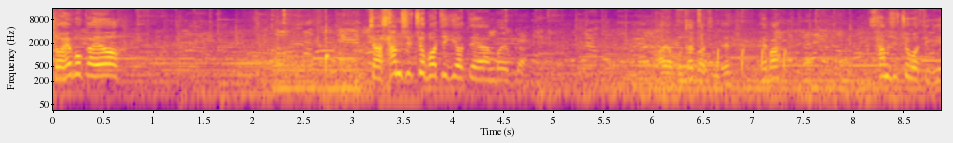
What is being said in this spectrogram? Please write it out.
저 해볼까요? 자 30초 버티기 어때? 한번 해볼까? 아 야 못할 것 같은데. 해봐. 30초 버티기.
